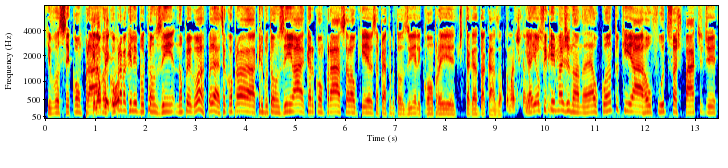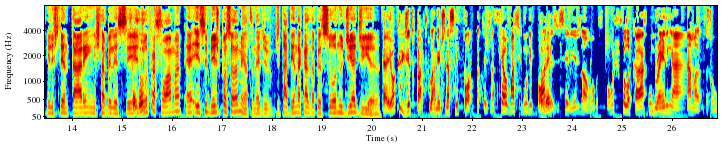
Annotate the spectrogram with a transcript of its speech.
Que você comprava, que comprava aquele botãozinho, não pegou? Pois é, você comprava aquele botãozinho, ah, quero comprar, sei lá o que, você aperta o botãozinho, ele compra e te entrega na tua casa. Automaticamente. E aí eu fiquei imaginando, né, o quanto que a Whole Foods faz parte de eles tentarem estabelecer de outra forma é, esse mesmo posicionamento, né, de estar tá dentro da casa da pessoa no dia a dia. É, eu acredito particularmente nessa hipótese, né, porque uma segunda hipótese Também. seria eles, não, vamos, vamos colocar um branding Amazon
